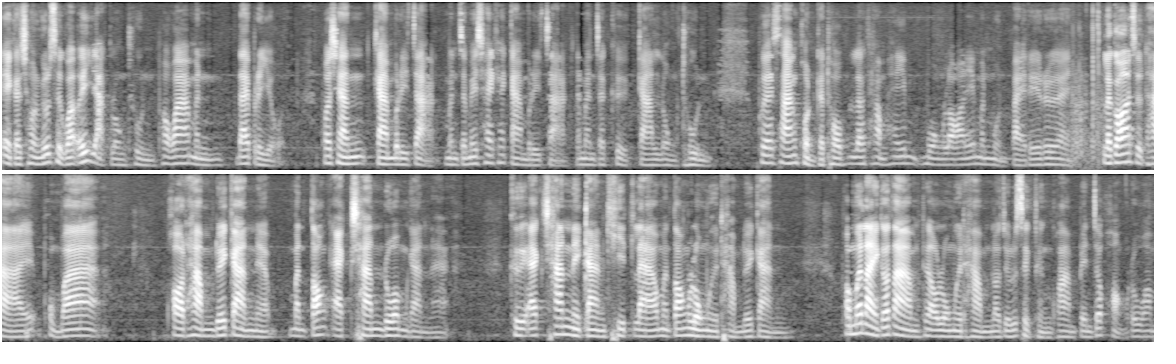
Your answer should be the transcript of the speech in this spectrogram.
เอกชนก็รู้สึกว่าเอ้ยอยากลงทุน เพราะว่ามันได้ประโยชน์ เพราะฉะนั้นการบริจาคมันจะไม่ใช่แค่การบริจาค แต่มันจะคือการลงทุน เพื่อสร้างผลกระทบแล้วทำให้วงล้อนี้มันหมุนไปเรื่อยๆ แล้วก็สุดท้ายผมว่าพอทำด้วยกันเนี่ยมันต้องแอคชั่นร่วมกันนะฮะคือแอคชั่นในการคิดแล้วมันต้องลงมือทำด้วยกัน เพราะเมื่อไหร่ก็ตามที่เราลงมือทำเราจะรู้สึกถึงความเป็นเจ้าของร่วม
